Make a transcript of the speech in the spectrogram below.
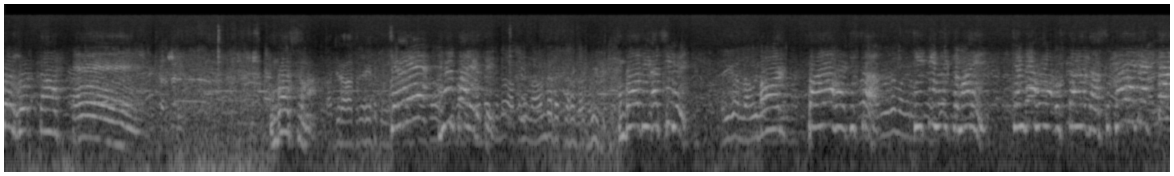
होता है बहुत सोना चाहे हम पाए बहुत ही अच्छी है और पाया है किस्सा सीखी हुई कमाई चंदा हुआ उस्ताद सुखाया गया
